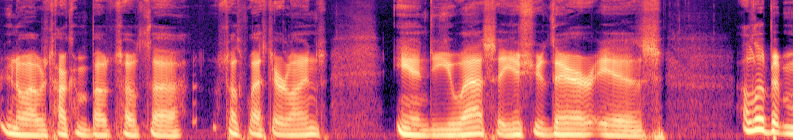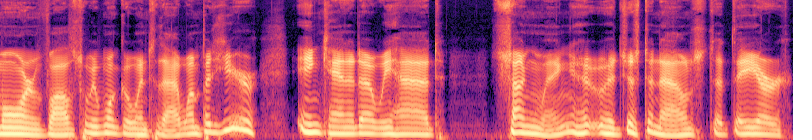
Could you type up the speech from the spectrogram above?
You know, I was talking about South uh, Southwest Airlines in the U.S. The issue there is a little bit more involved, so we won't go into that one. But here in Canada, we had Sunwing, who had just announced that they are,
